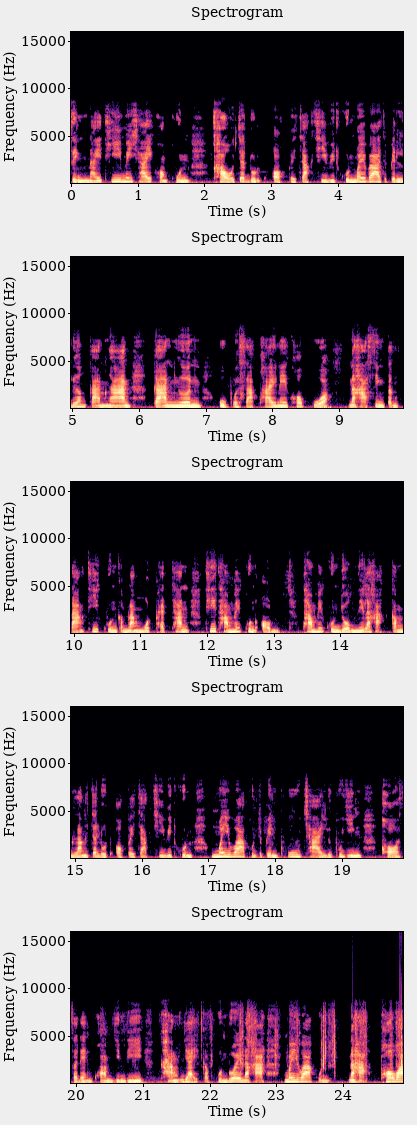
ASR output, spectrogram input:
สิ่งไหนที่ไม่ใช่ของคุณ เขาจะดุดออกไปจากชีวิตคุณไม่ว่าจะเป็นเรื่องการงาน การเงิน อุปสรรคภายในครอบครัวนะคะ สิ่งต่างๆ ที่คุณกำลังหมดแพชชั่น ที่ทำให้คุณอมทำให้คุณยมนี่แหละค่ะกำลังจะหลุดออกไปจากชีวิตคุณ ไม่ว่าคุณจะเป็นผู้ชายหรือผู้หญิง ขอแสดงความยินดีครั้งใหญ่กับคุณด้วยนะคะ ไม่ว่าคุณนะคะ เพราะว่า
